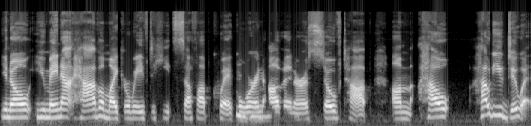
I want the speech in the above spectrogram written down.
you know, you may not have a microwave to heat stuff up quick mm-hmm. or an mm-hmm. oven or a stove top. Um, how, how do you do it?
